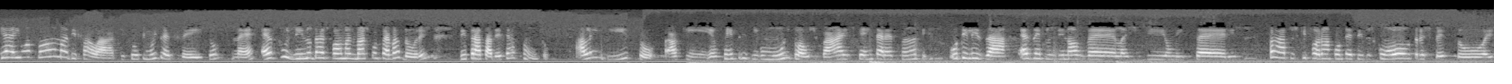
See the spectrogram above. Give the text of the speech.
E aí uma forma de falar que surte muito efeito, né, é fugindo das formas mais conservadoras de tratar desse assunto. Além disso, assim, eu sempre digo muito aos pais que é interessante utilizar exemplos de novelas, filmes, séries, fatos que foram acontecidos com outras pessoas,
